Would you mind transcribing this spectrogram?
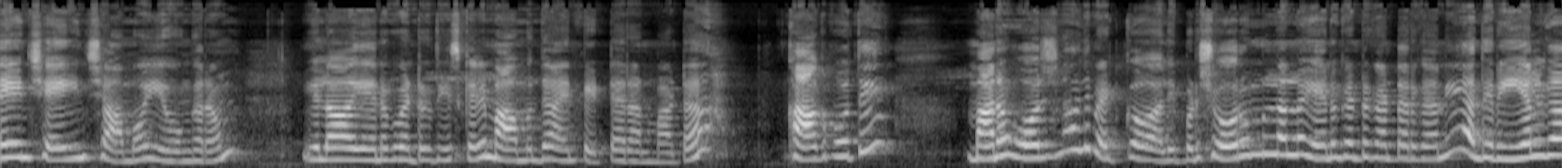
మేము చేయించాము ఈ ఉంగరం. ఇలా ఏనుగు వెంట్రుక తీసుకెళ్ళి మా ముందే ఆయన పెట్టారనమాట కాకపోతే మనం ఒరిజినల్ది పెట్టుకోవాలి. ఇప్పుడు షోరూమ్లలో ఏనుగు ఎంట్రుక అంటారు కానీ అది రియల్గా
